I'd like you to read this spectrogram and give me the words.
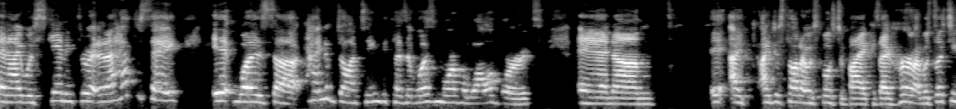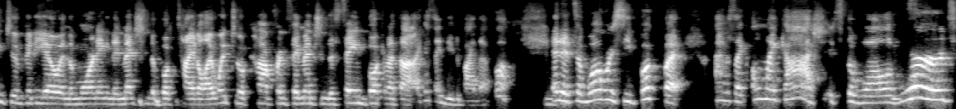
and I was scanning through it, and I have to say it was uh, kind of daunting because it was more of a wall of words, and um, it, I I just thought I was supposed to buy it because I heard I was listening to a video in the morning. And they mentioned the book title. I went to a conference. They mentioned the same book, and I thought I guess I need to buy that book. And it's a well received book, but I was like, oh my gosh, it's the wall of words.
